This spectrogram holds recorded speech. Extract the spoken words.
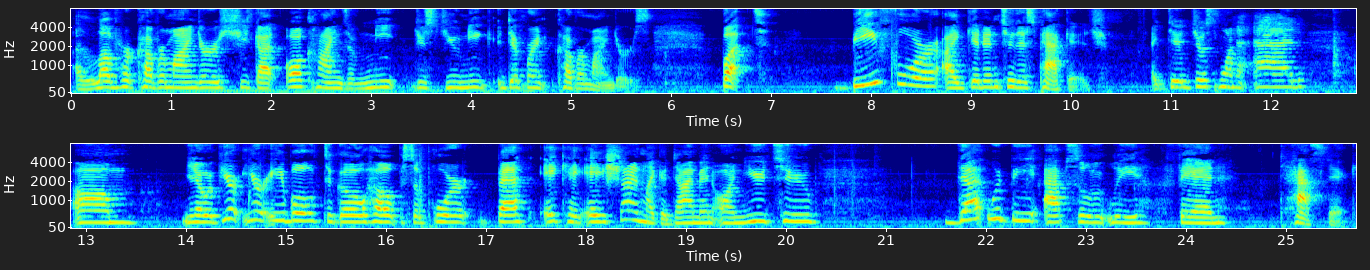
I love her cover minders. She's got all kinds of neat, just unique, different cover minders. But before I get into this package, I did just want to add, um, you know, if you're you're able to go help support Beth, aka Shine Like a Diamond, on YouTube, that would be absolutely fantastic.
